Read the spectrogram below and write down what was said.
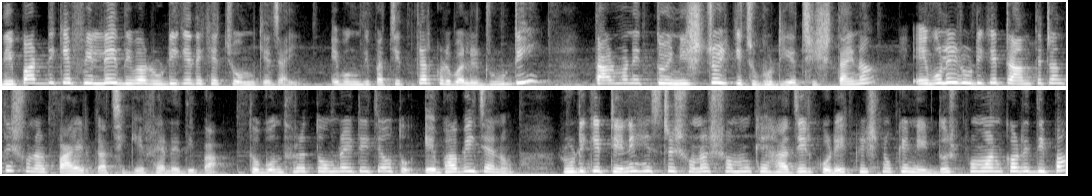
দীপার দিকে ফিরলেই দীপা রুডিকে দেখে চমকে যায় এবং দীপা চিৎকার করে বলে, রুডি? তার মানে তুই নিশ্চয়ই কিছু ঘটিয়েছিস, তাই না? এই বলেই রুডিকে টানতে টানতে সোনার পায়ের কাছে গিয়ে ফেলে দিবা। তো বন্ধুরা, তোমরা এটি যাও তো, এভাবেই যেন রুডিকে টেনে হিস্টে সোনার সম্মুখে হাজির করে কৃষ্ণকে নির্দোষ প্রমাণ করে দিবা।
